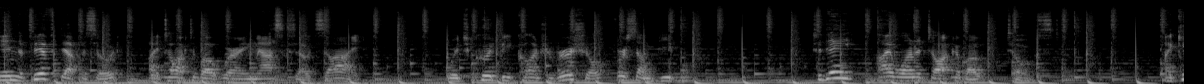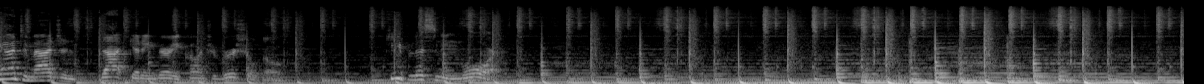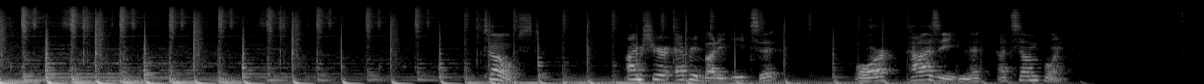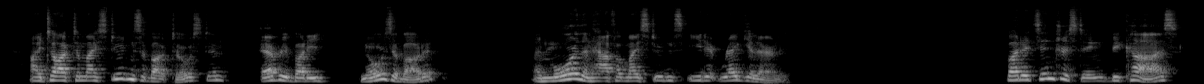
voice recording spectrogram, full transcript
In the fifth episode, I talked about wearing masks outside, which could be controversial for some people. Today, I want to talk about toast. I can't imagine that getting very controversial though. Keep listening more. Toast. I'm sure everybody eats it or has eaten it at some point. I talk to my students about toast and everybody knows about it, and more than half of my students eat it regularly. But it's interesting because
